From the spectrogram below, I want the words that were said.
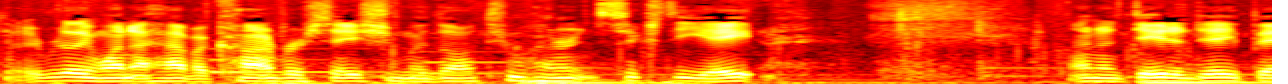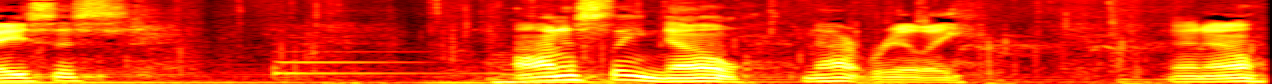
did I really want to have a conversation with all 268 on a day to day basis? Honestly, no, not really. You know?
